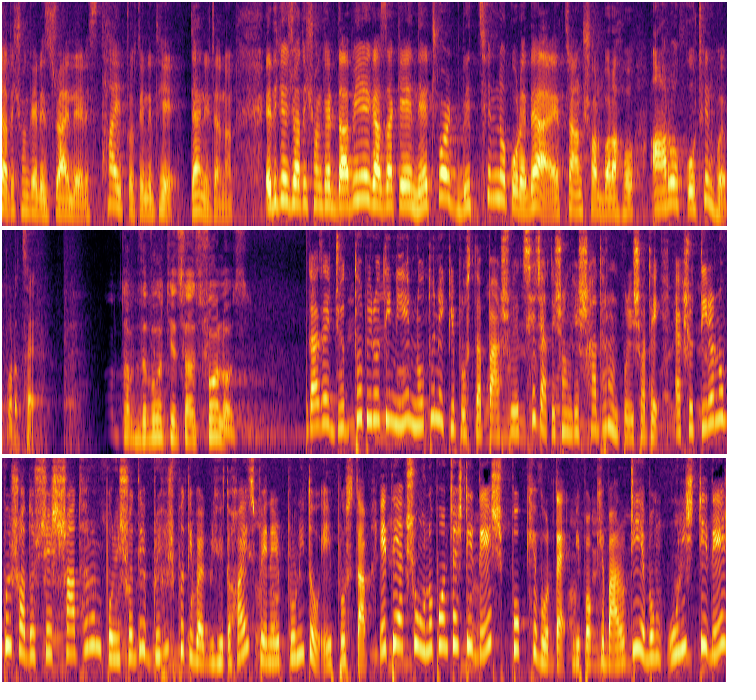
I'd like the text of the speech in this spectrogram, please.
জাতিসংঘের ইসরায়েলের স্থায়ী প্রতিনিধি ড্যানি টানন এদিকে জাতিসংঘের দাবি, গাজাকে নেটওয়ার্ক বিচ্ছিন্ন করে দেয় ত্রাণ সরবরাহ আরও কঠিন হয়ে পড়েছে। গাজায় যুদ্ধবিরতি নিয়ে নতুন একটি প্রস্তাব পাশ হয়েছে জাতিসংঘের সাধারণ পরিষদে। একশো তিরানব্বই সদস্যের সাধারণ পরিষদে বৃহস্পতিবার গৃহীত হয় স্পেনের প্রণীত এই প্রস্তাব। এতে একশো উনপঞ্চাশটি দেশ পক্ষে ভোট দেয়, বিপক্ষে বারোটি এবং উনিশটি দেশ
